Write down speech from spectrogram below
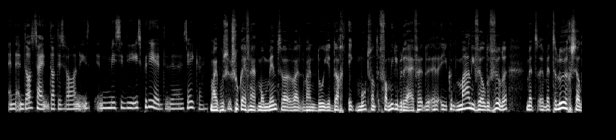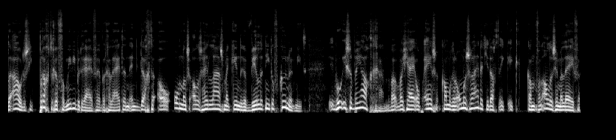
En, en dat, zijn, dat is wel een, een missie die inspireert, uh, zeker. Maar ik zoek even naar het moment waar, waardoor je dacht, ik moet. Want familiebedrijven, eh, je kunt malievelden vullen met, eh, met teleurgestelde ouders... die prachtige familiebedrijven hebben geleid. En, en die dachten, oh, ondanks alles, helaas, mijn kinderen willen het niet of kunnen het niet. Hoe is dat bij jou gegaan? Was jij opeens, kwam er een ommezwaai dat je dacht, ik, ik kan van alles in mijn leven...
